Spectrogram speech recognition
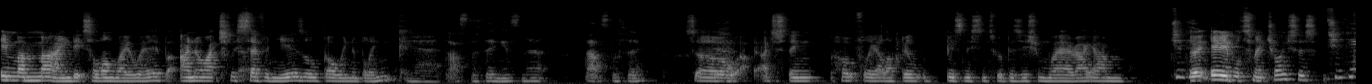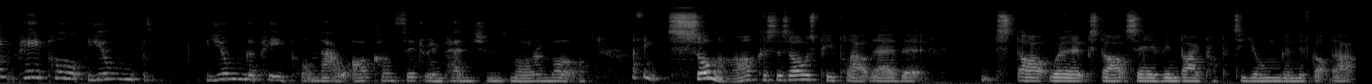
in my mind, it's a long way away. But I know actually seven years will go in a blink. Yeah, that's the thing, isn't it? That's the thing. So I just think hopefully I'll have built business into a position where I am Do you think? able to make choices. Do you think people, young, younger people now, are considering pensions more and more? I think some are because there's always people out there that start work, start saving, buy property young, and they've got that.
